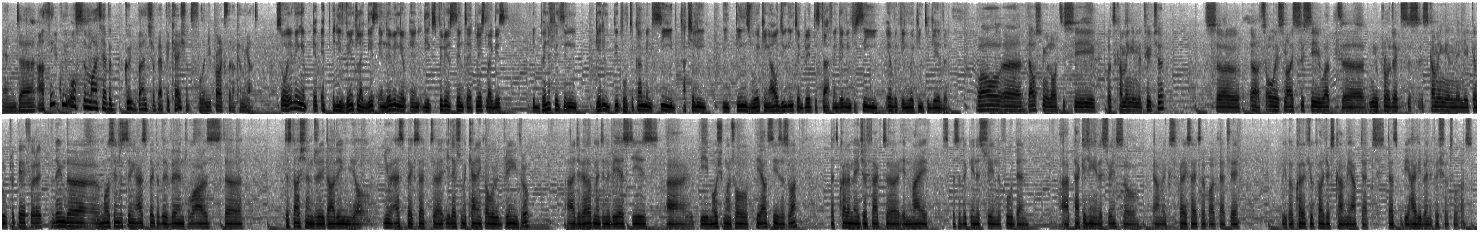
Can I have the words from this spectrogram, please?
And uh, I think we also might have a good bunch of applications for the new products that are coming out. So having a, a, an event like this and having a, an, the experience center, a place like this, it benefits in getting people to come and see actually the things working. How do you integrate the stuff and having to see everything working together? Well, uh, it helps me a lot to see what's coming in the future. So yeah, it's always nice to see what uh, new projects is, is, coming and then you can prepare for it. I think the most interesting aspect of the event was the discussion regarding your new aspects that uh, ElectroMechanica will be bringing through. Uh, development in the VSDs, uh, the motion control PLCs as well. That's quite a major factor in my specific industry in the food and uh, packaging industry. So yeah, I'm quite excited about that there. We've got quite a few projects coming up that that's going to be highly beneficial to us.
